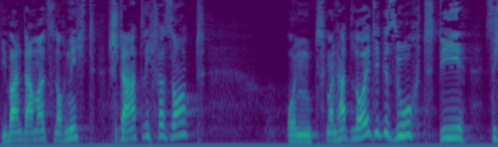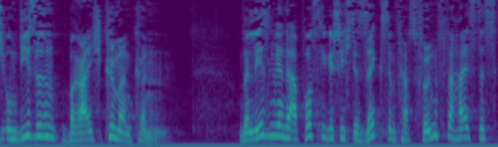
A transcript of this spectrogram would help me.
Die waren damals noch nicht staatlich versorgt und man hat Leute gesucht, die sich um diesen Bereich kümmern können. Und dann lesen wir in der Apostelgeschichte 6 im Vers 5, da heißt es,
